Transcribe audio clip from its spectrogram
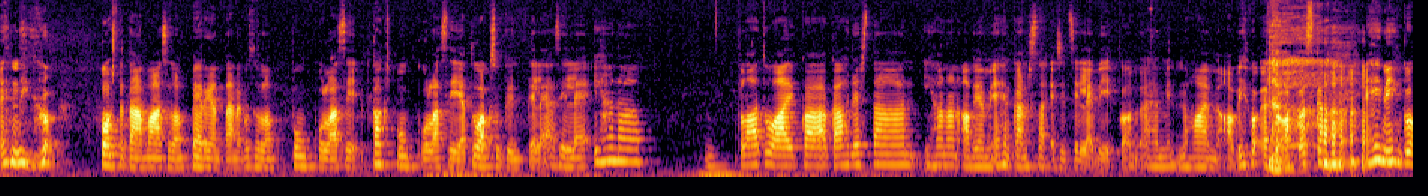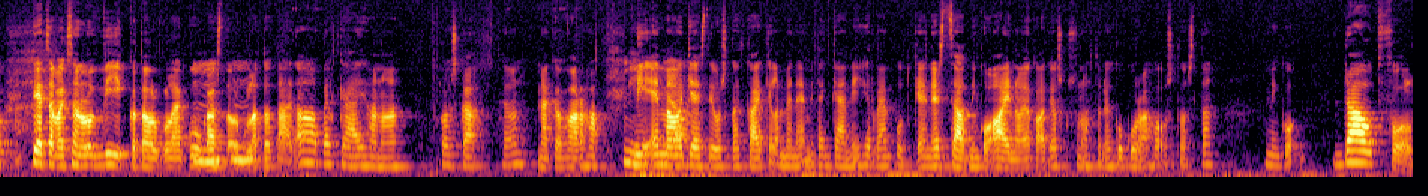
et, niin postataan vaan silloin perjantaina, kun sulla on punkkulasi, kaksi punkkulasia ja tuoksukynttilä ja silleen ihanaa laatuaikaa kahdestaan ihanan aviomiehen kanssa ja sitten silleen viikkoa myöhemmin, no haemme avioeroa, koska ei niinku, tiedätkö, vaikka se on ollut viikkotolkulla ja kuukausitolkulla mm-hmm. tota, että aah, pelkkää ihanaa, koska se on näköharha. Niin, niin en mä oikeasti usko, että kaikilla menee mitenkään niin hirveän putkeen. Ja sit sä oot niinku ainoa, joka on joskus unohtanut joku kurahousut ostaa. Niinku doubtful.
